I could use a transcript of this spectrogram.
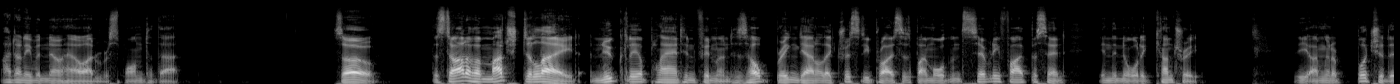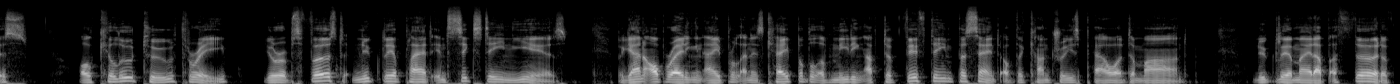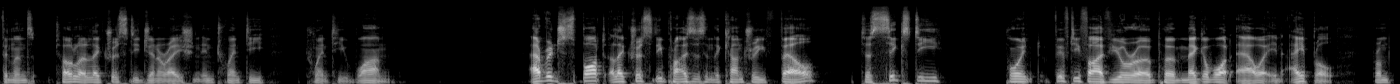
I don't even know how I'd respond to that. So, the start of a much delayed nuclear plant in Finland has helped bring down electricity prices by more than 75% in the Nordic country. The I'm going to butcher this Olkiluoto 3, Europe's first nuclear plant in 16 years, began operating in April and is capable of meeting up to 15% of the country's power demand. Nuclear made up a third of Finland's total electricity generation in 2021. Average spot electricity prices in the country fell to 60.55 euro per megawatt hour in April from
